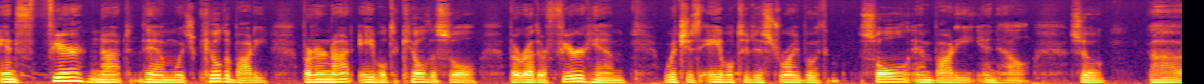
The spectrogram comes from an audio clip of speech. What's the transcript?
and fear not them which kill the body, but are not able to kill the soul, but rather fear him which is able to destroy both soul and body in hell. So uh,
